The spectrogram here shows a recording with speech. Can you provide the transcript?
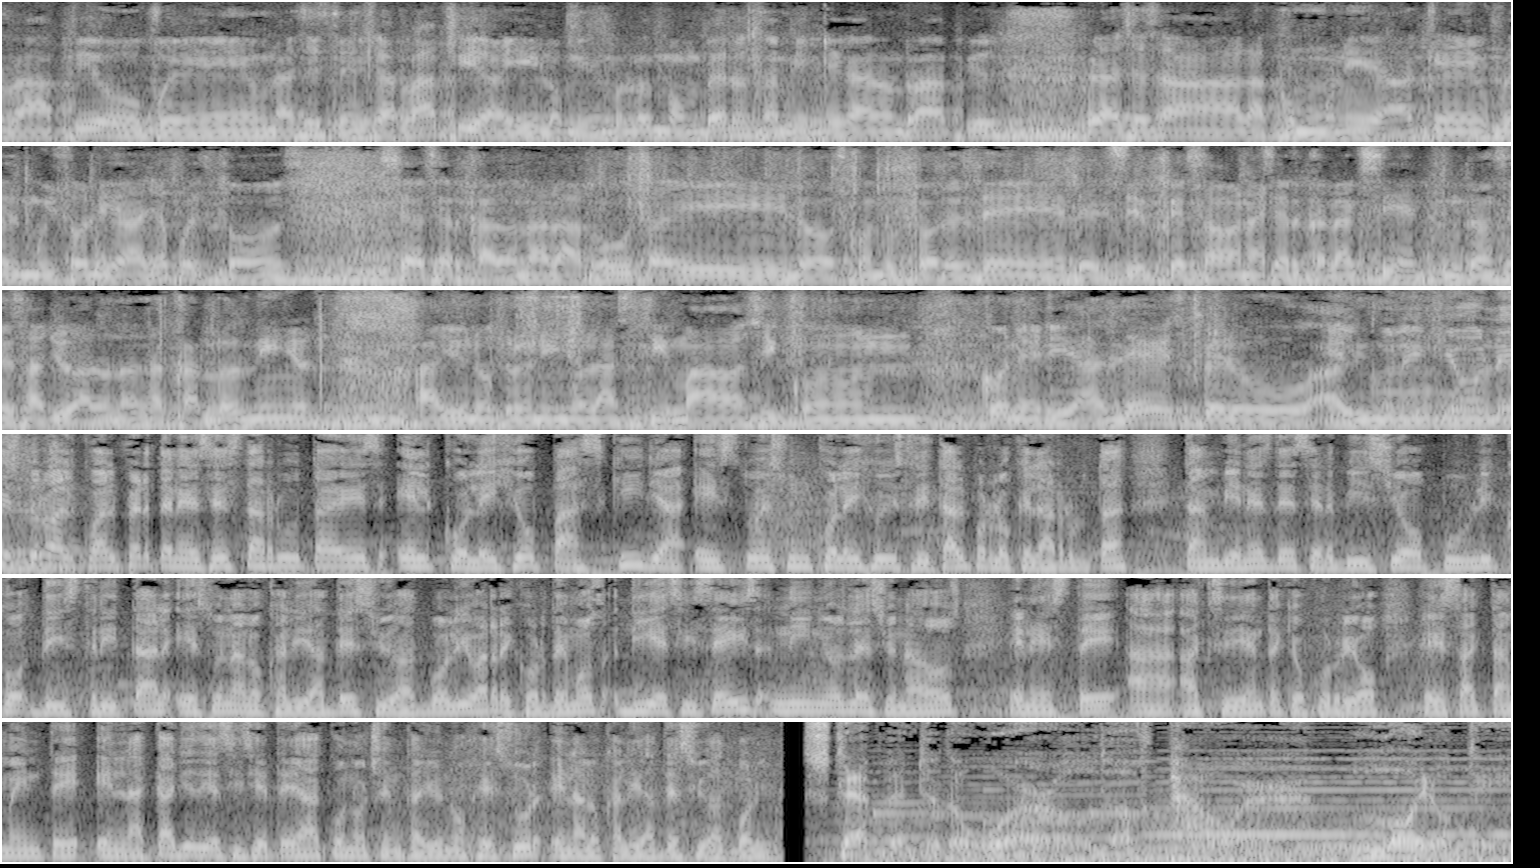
Rápido, fue una asistencia rápida y lo mismo los bomberos también llegaron rápidos. Gracias a la comunidad que fue muy solidaria, pues todos se acercaron a la ruta y los conductores de, del CIP que estaban cerca del accidente, entonces ayudaron a sacar los niños. Hay un otro niño lastimado así con, con heridas leves, pero hay el un, colegio un Néstor al cual pertenece esta ruta es el Colegio Pasquilla. Esto es un colegio distrital, por lo que la ruta también es de servicio público distrital. Esto en la localidad de Ciudad Bolívar. Recordemos, 16 niños lesionados en este ah, accidente que ocurrió exactamente en la calle 17A con 81 Jesús en la localidad de Ciudad Bolívar. Step into the world of power, loyalty,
